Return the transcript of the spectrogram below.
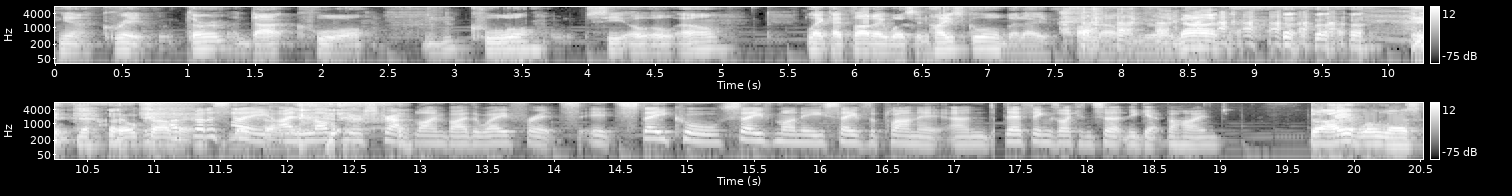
Yeah, great. Therm.cool. Mm-hmm. Cool, C O O L. Like I thought I was in high school, but I found out I'm really not. no comment. I've got to say, no I love your strapline, by the way, Fritz. It's stay cool, save money, save the planet, and they're things I can certainly get behind. So I have one last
